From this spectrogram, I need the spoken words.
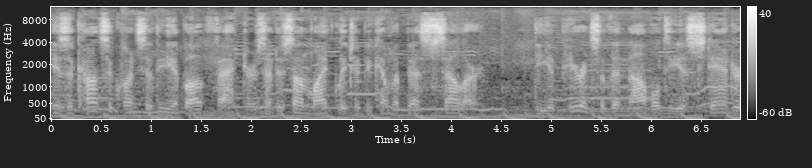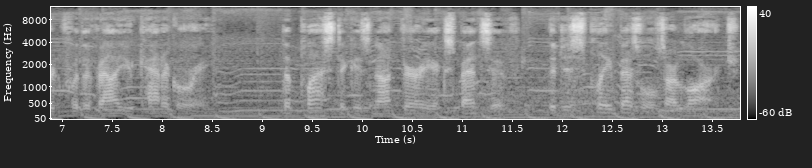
is a consequence of the above factors and is unlikely to become a bestseller. The appearance of the novelty is standard for the value category. The plastic is not very expensive, the display bezels are large.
